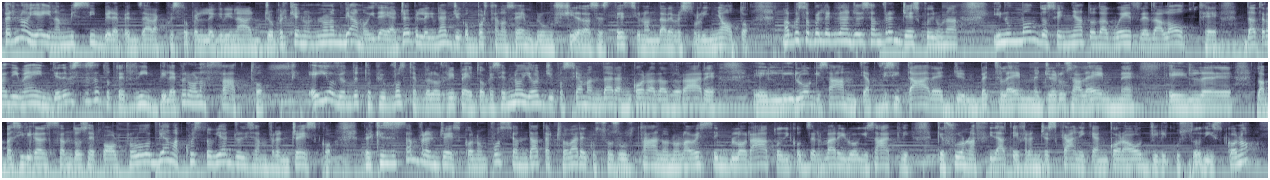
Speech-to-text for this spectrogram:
per noi è inammissibile pensare a questo pellegrinaggio perché non, non, abbiamo idea. Già i pellegrinaggi comportano sempre un'uscita da se stessi, un andare verso l'ignoto, ma questo pellegrinaggio di San Francesco in, una, in un mondo segnato da guerre, da lotte, da tradimenti, deve essere stato terribile, però l'ha fatto. E io vi ho detto più volte e ve lo ripeto che se noi oggi possiamo andare ancora ad adorare eh, i luoghi santi, a visitare Betlemme, Gerusalemme, il, la Basilica del Santo Sepolcro, lo dobbiamo a questo viaggio di San Francesco, perché se San Francesco Francesco non fosse andato a trovare questo sultano, non avesse implorato di conservare i luoghi sacri che furono affidati ai francescani che ancora oggi li custodiscono,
